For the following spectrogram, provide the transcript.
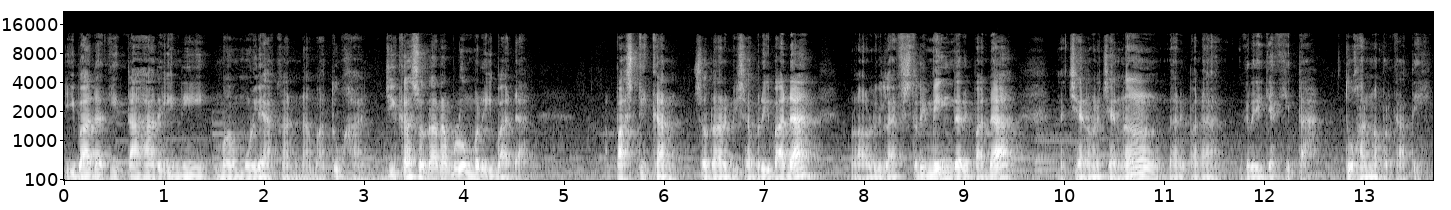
ibadah kita hari ini memuliakan nama Tuhan. Jika saudara belum beribadah, pastikan saudara bisa beribadah melalui live streaming daripada channel-channel daripada gereja kita. Tuhan memberkati.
